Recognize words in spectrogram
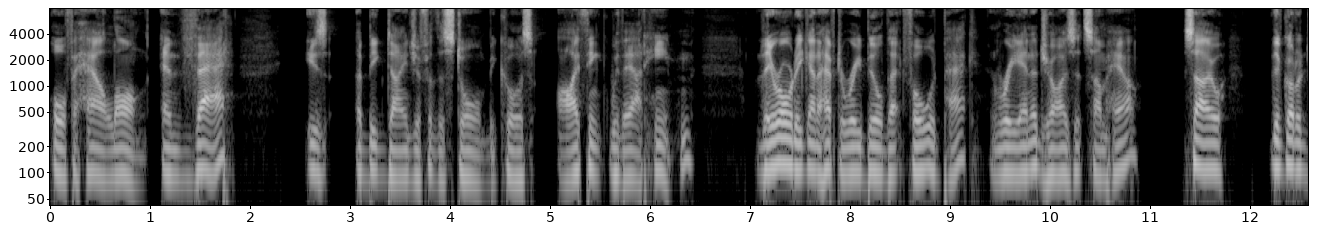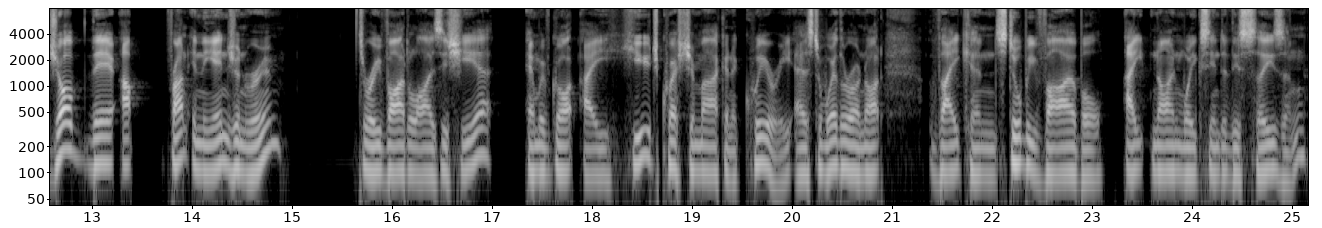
or for how long. And that is a big danger for the Storm because I think without him, they're already going to have to rebuild that forward pack and re energize it somehow. So they've got a job there up front in the engine room to revitalise this year. And we've got a huge question mark and a query as to whether or not they can still be viable eight, nine weeks into this season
